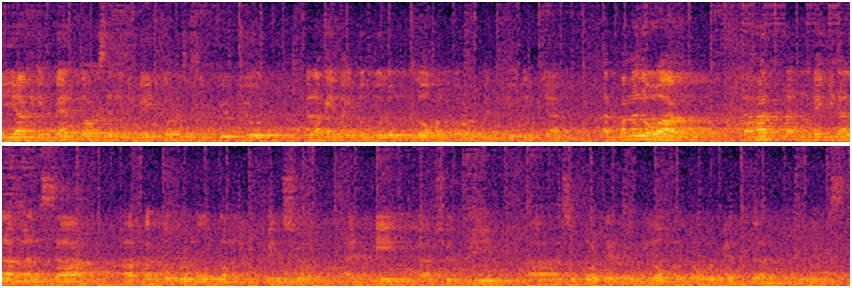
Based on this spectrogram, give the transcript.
the young inventors and innovators of the future, malaki may tutulong ng local government unit yan. At pangalawa, lahat ng may kinalaman sa uh, pagpopromote ng mga invention, I think uh, should be uh, supported by the local government uh, units.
